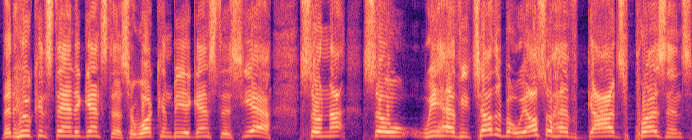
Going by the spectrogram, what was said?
then who can stand against us or what can be against us? Yeah. So not so we have each other but we also have god's presence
